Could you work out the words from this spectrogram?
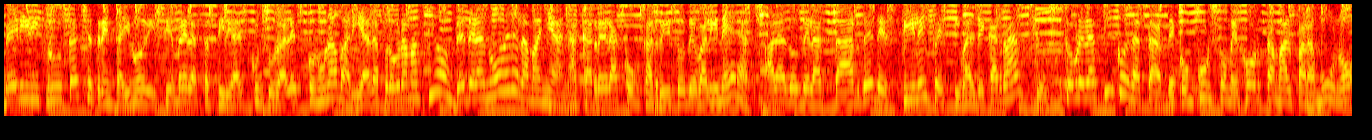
Ven y disfruta este 31 de diciembre las actividades culturales con una variada programación. Desde las 9 de la mañana, carrera con carritos de balineras. A las 2 de la tarde, desfile y festival de carrancios. Sobre las 5 de la tarde, concurso Mejor Tamal para Muno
